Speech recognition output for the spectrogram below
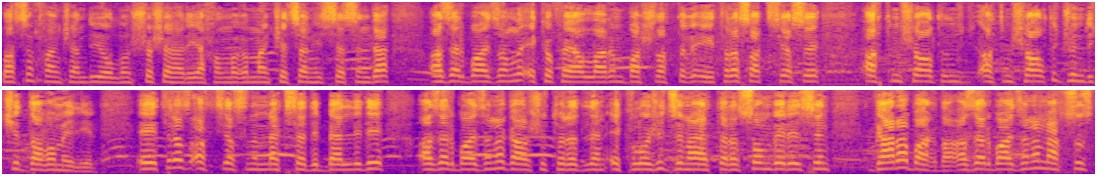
Laçın Xankəndi yolunun Şuşa şəhəri yaxınlığından keçən hissəsində Azərbaycanlı ekofəalların başlatdığı etiraz aksiyası 66 66 gündür ki, davam eləyir. Etiraz aksiyasının məqsədi bəllidir. Azərbaycana qarşı törədilən ekoloji cinayətlərə son verilsin. Qarabağda Azərbaycana məxsus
